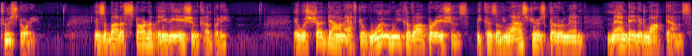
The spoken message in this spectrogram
true story, is about a startup aviation company. It was shut down after one week of operations because of last year's government mandated lockdowns.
